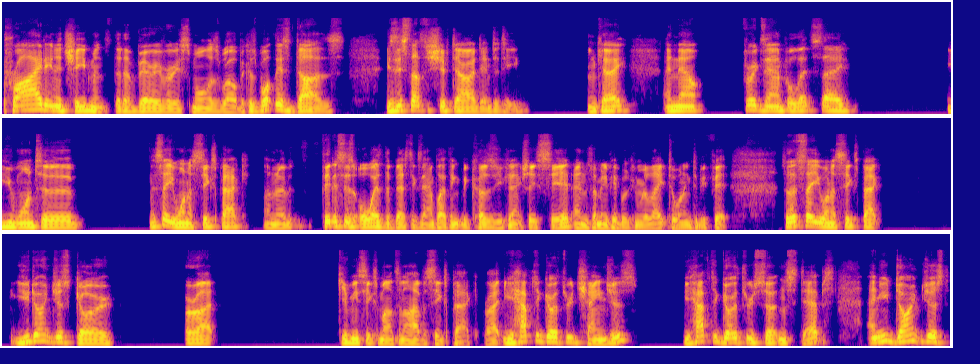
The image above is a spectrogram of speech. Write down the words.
pride in achievements that are very very small as well. Because what this does is this starts to shift our identity okay? And now for example let's say you want to let's say you want a six pack i don't know fitness is always the best example i think because you can actually see it and so many people can relate to wanting to be fit. So let's say you want a six pack you don't just go, all right, give me six months and I'll have a six pack, right? You have to go through changes. You have to go through certain steps. And you don't just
